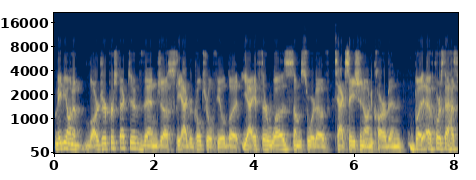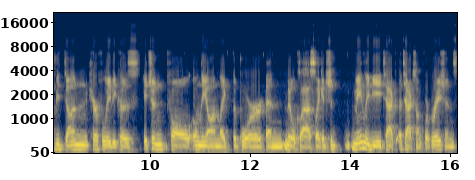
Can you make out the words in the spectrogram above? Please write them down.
maybe on a larger perspective than just the agricultural field, but yeah, if there was some sort of taxation on carbon, but of course that has to be done carefully because it shouldn't fall only on like the poor and middle class. Like it should mainly be tax a tax on corporations.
